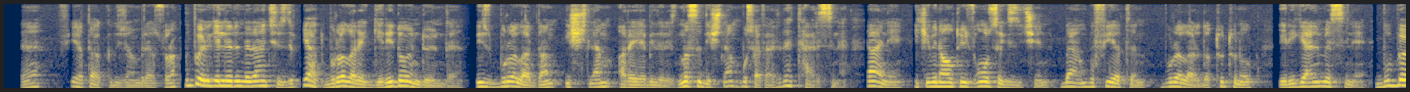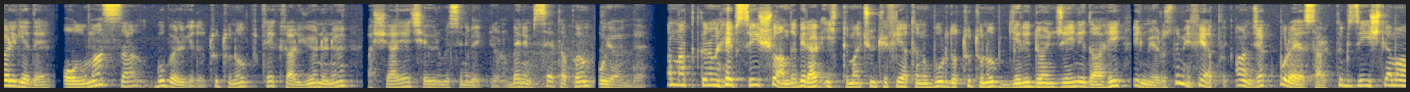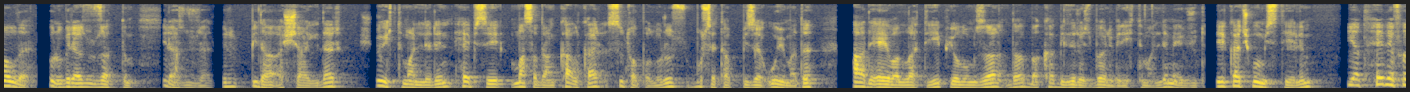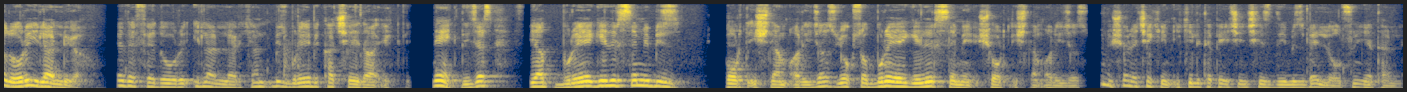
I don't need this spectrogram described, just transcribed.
Fiyata akıtacağım biraz sonra. Bu bölgeleri neden çizdik? Fiyat buralara geri döndüğünde biz buralardan işlem arayabiliriz. Nasıl işlem? Bu sefer de tersine. Yani 2618 için ben bu fiyatın buralarda tutunup geri gelmesini, bu bölgede olmazsa bu bölgede tutunup tekrar yönünü aşağıya çevirmesini bekliyorum. Benim setup'ım bu yönde. Anlattıklarımın hepsi şu anda birer ihtimal çünkü fiyatının burada tutunup geri döneceğini dahi bilmiyoruz değil mi? Fiyat ancak buraya sarktı bizi işleme aldı. Bunu biraz uzattım. Biraz düzeltir. Bir daha aşağı gider. Şu ihtimallerin hepsi masadan kalkar stop oluruz. Bu setup bize uymadı. Hadi eyvallah deyip yolumuza da bakabiliriz. Böyle bir ihtimalle mevcut. Birkaç mum isteyelim. Fiyat hedefe doğru ilerliyor. Hedefe doğru ilerlerken biz buraya birkaç şey daha ekleyelim. Ne ekleyeceğiz? Fiyat buraya gelirse mi biz short işlem arayacağız yoksa buraya gelirse mi short işlem arayacağız? Şunu şöyle çekeyim. İkili tepe için çizdiğimiz belli olsun yeterli.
